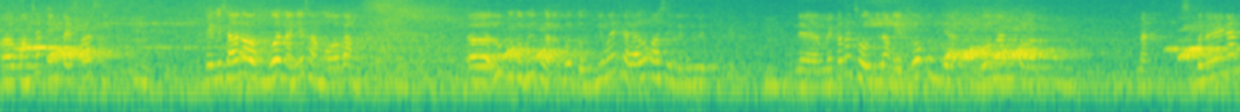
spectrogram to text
eh, konsep investasi kayak misalnya kalau gue nanya sama orang eh, lu butuh duit nggak butuh gimana cara lu ngasilin duit Gitu. Nah mereka kan selalu bilang ya gue kerja gue ngantor nah sebenarnya kan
